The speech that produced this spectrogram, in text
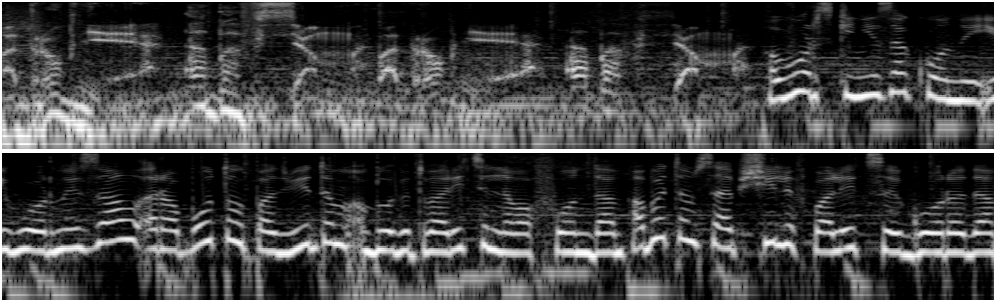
Подробнее обо всем. Подробнее обо всем. В Орске незаконный игорный зал работал под видом благотворительного фонда. Об этом сообщили в полиции города.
